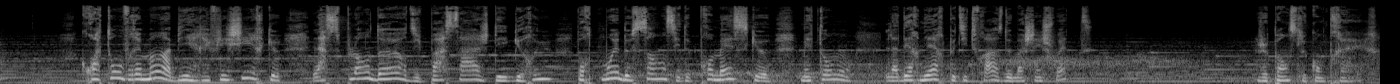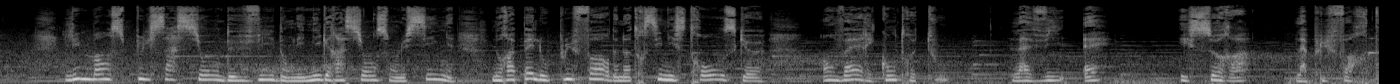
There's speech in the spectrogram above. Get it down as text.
Croit-on vraiment à bien réfléchir que la splendeur du passage des grues porte moins de sens et de promesses que, mettons, la dernière petite phrase de Machin Chouette? Je pense le contraire. L'immense pulsation de vie dont les migrations sont le signe nous rappelle au plus fort de notre sinistrose que, envers et contre tout, la vie est et sera la plus forte.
